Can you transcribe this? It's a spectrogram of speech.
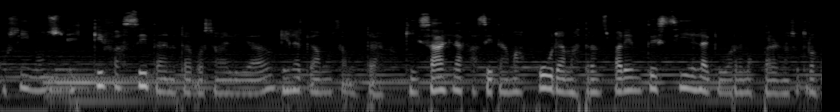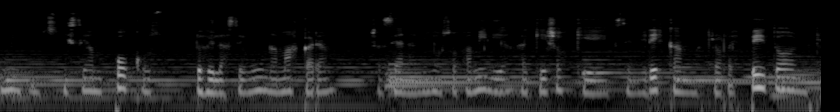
pusimos, es qué faceta de nuestra personalidad es la que vamos a mostrar. Quizás la faceta más pura, más transparente, sí es la que guardemos para nosotros mismos y sean pocos los de la segunda máscara ya sean amigos o familia, aquellos que se merezcan nuestro respeto, nuestro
